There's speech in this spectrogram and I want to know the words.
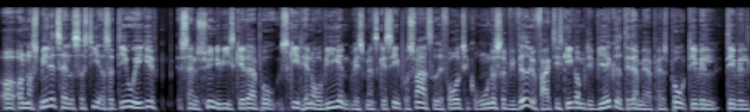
og, og når smittetallet så stiger, så det er jo ikke sandsynligvis, gætter jeg på, sket hen over weekend, hvis man skal se på svartid i forhold til corona, så vi ved jo faktisk ikke, om det virkede, det der med at passe på. Det er vel det, er vel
